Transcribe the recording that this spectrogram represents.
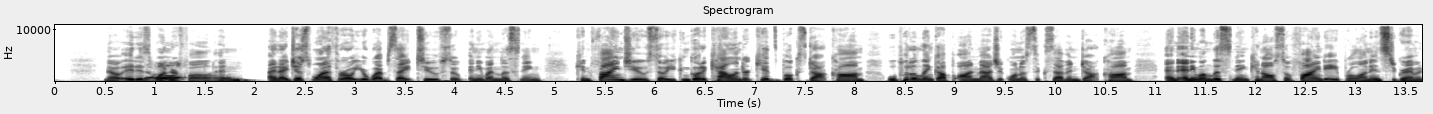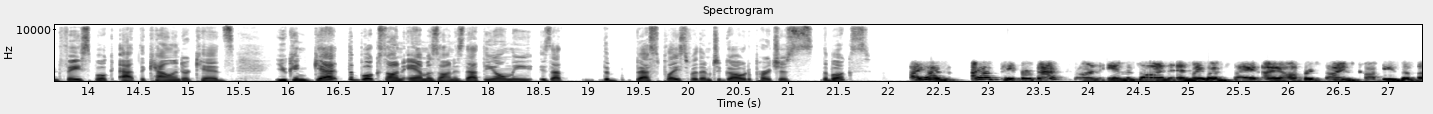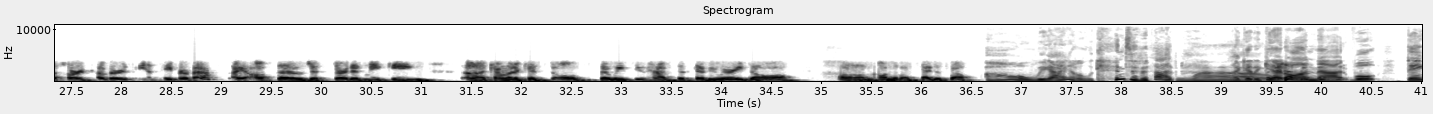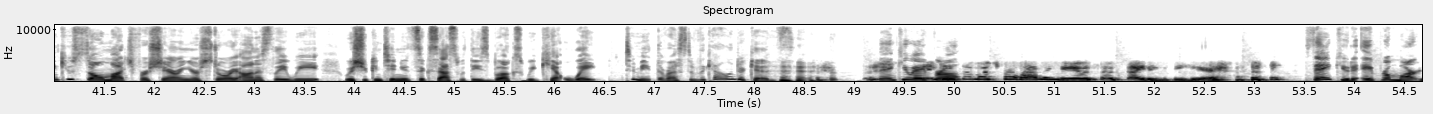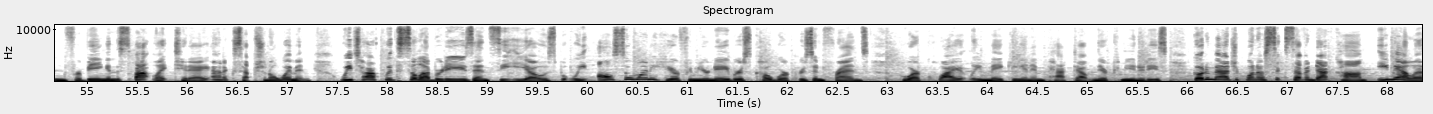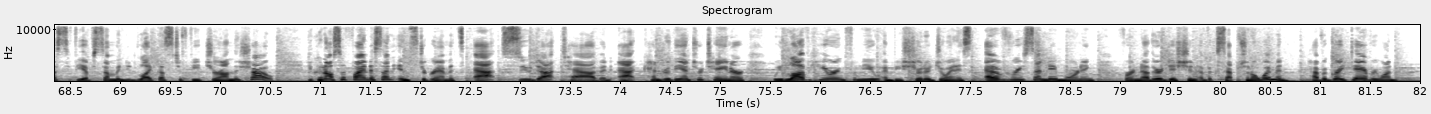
No, it is So, wonderful. and um, and I just want to throw out your website too so anyone listening can find you. So you can go to calendarkidsbooks.com. We'll put a link up on magic1067.com and anyone listening can also find April on Instagram and Facebook at the Calendar Kids. You can get the books on Amazon. Is that the only is that the best place for them to go to purchase the books? I have I have paperbacks on Amazon and my website. I offer signed copies of the hardcovers and paperbacks. I also just started making uh, Calendar Kids dolls, so we do have the February doll um, on the website as well. Oh, we I gotta look into that. Wow. I gotta get on that. Well, thank you so much for sharing your story. Honestly, we wish you continued success with these books. We can't wait to meet the rest of the calendar kids. Thank you, April. Thank you so much for having me. It was so exciting to be here. Thank you to April Martin for being in the spotlight today on Exceptional Women. We talk with celebrities and CEOs, but we also want to hear from your neighbors, coworkers, and friends who are quietly making an impact out in their communities. Go to magic1067.com. Email us if you have someone you'd like us to feature on the show. You can also find us on Instagram. It's at sue.tab and at Kendra the Entertainer. We love hearing from you, and be sure to join us every Sunday morning for another edition of Exceptional Women. Have a great day, everyone.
